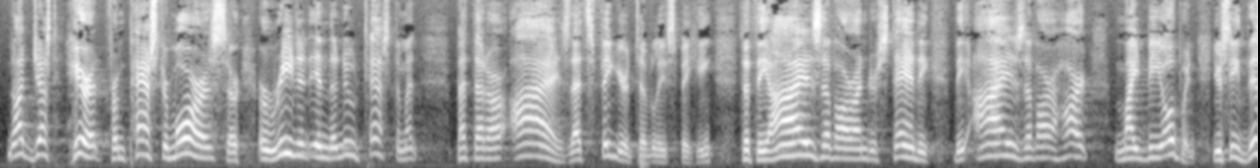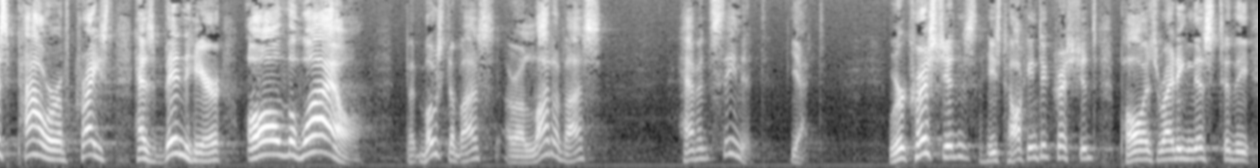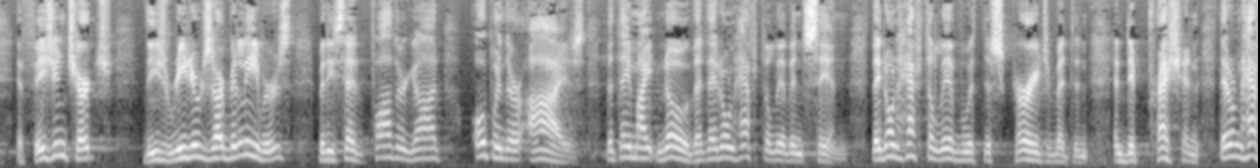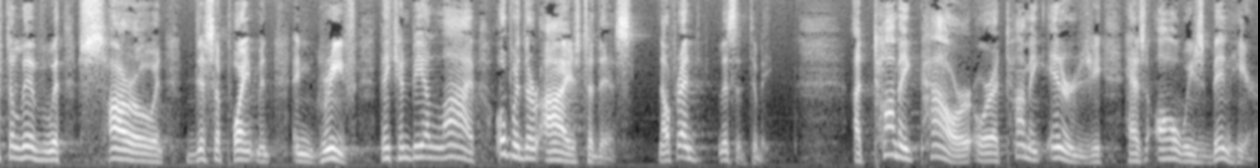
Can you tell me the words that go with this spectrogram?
not just hear it from Pastor Morris or, or read it in the New Testament, but that our eyes, that's figuratively speaking, that the eyes of our understanding, the eyes of our heart might be open. You see, this power of Christ has been here all the while, but most of us, or a lot of us, haven't seen it yet. We're Christians. He's talking to Christians. Paul is writing this to the Ephesian church. These readers are believers, but he said, Father God, open their eyes that they might know that they don't have to live in sin. They don't have to live with discouragement and, and depression. They don't have to live with sorrow and disappointment and grief. They can be alive. Open their eyes to this. Now, friend, listen to me. Atomic power or atomic energy has always been here.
